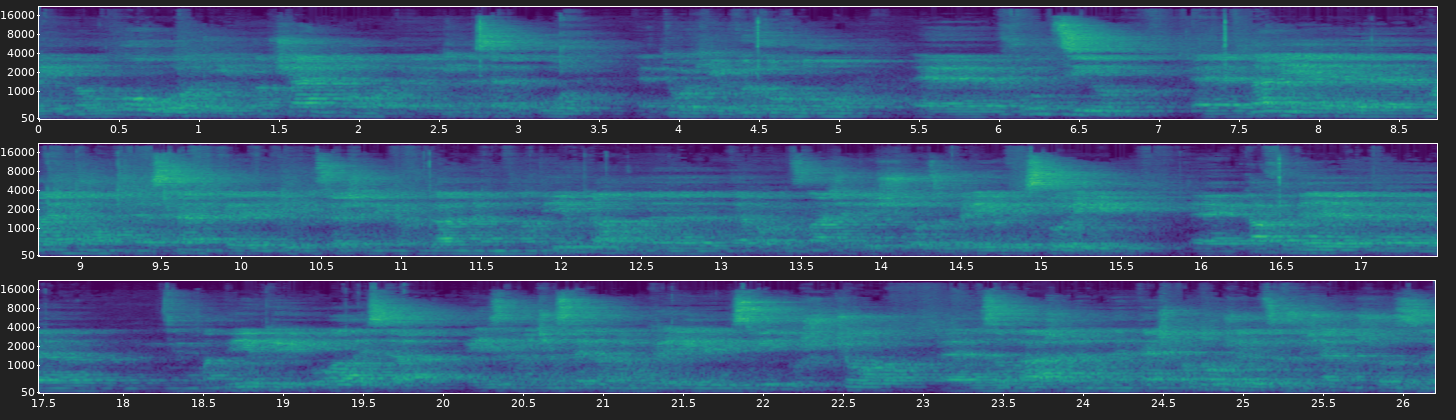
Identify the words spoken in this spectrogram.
і наукову, і навчальну, е, і несе таку е, трохи виховну функцію. Далі маємо стенд, який присвячений кафедральним мандрівкам. Треба відзначити, що за період історії кафедри мандрівки відбувалися різними частинами України і світу, що е, зображені вони теж продовжуються, звичайно, що з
